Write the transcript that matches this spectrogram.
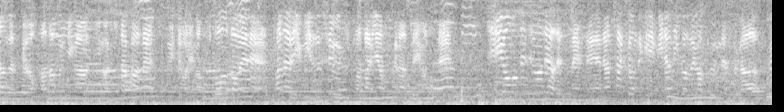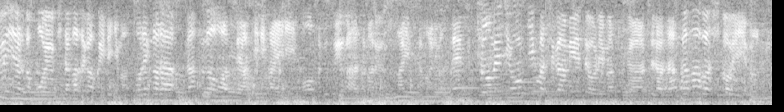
なんですけど風向きが今北風吹いております。そのためねかなり水しぶきかかりやすくなっていますね。西表島ではですね、えー、夏は基本的に南風が吹くんですが冬になるとこういう北風が吹いてきます。それから夏が終わって秋に入りもうすぐ冬が始まるアイスもありますね。正面に大きい橋が見えておりますがあちら仲間橋といいます。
